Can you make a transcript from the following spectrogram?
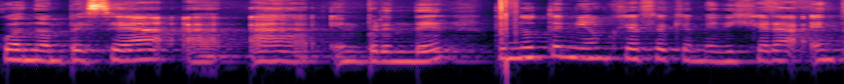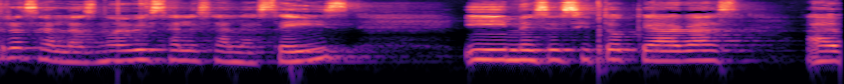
cuando empecé a, emprender, pues no tenía un jefe que me dijera, entras a las 9 y sales a las 6 y necesito que hagas A,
